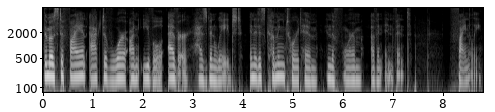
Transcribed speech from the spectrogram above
The most defiant act of war on evil ever has been waged, and it is coming toward him in the form of an infant. Finally.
